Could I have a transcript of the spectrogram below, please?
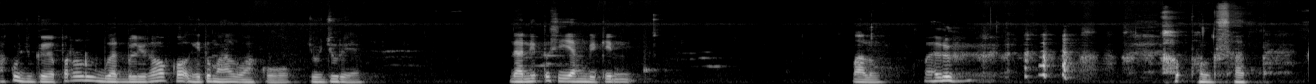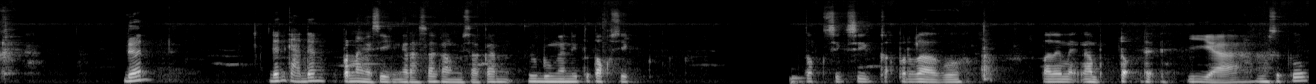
aku juga perlu buat beli rokok gitu malu aku jujur ya dan itu sih yang bikin Malu. malu Kau bangsat. dan dan kadang pernah gak sih ngerasa kalau misalkan hubungan itu toksik Toksik sih gak pernah aku. Paling mek ngambek tok iya maksudku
